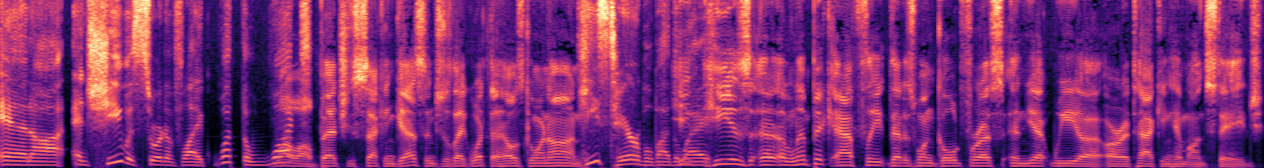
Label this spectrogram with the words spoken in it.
and uh, and she was sort of like, "What the what?" Wow, I'll bet she's second guessing. She's like, what the hell's going on? He's terrible, by the He, way. he is an Olympic athlete that has won gold for us, and yet we uh, are attacking him on stage.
